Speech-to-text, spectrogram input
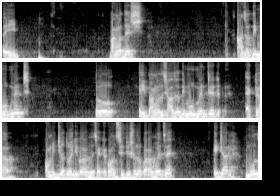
এই বাংলাদেশ আজাদি মুভমেন্ট, তো এই বাংলাদেশ আজাদি মুভমেন্টের একটা কমিটিও তৈরি করা হয়েছে, একটা কনস্টিটিউশনও করা হয়েছে। এটার মূল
